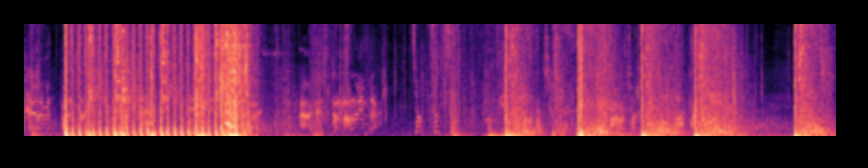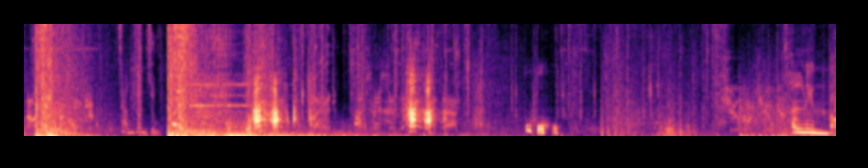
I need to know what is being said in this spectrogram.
테르밋 발사. 아크스타 날린다. 적 처치. 장전 중. 호호호. 쉴드를 채우겠어. 살린다.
